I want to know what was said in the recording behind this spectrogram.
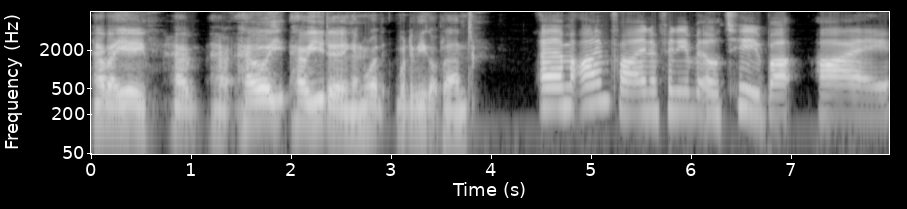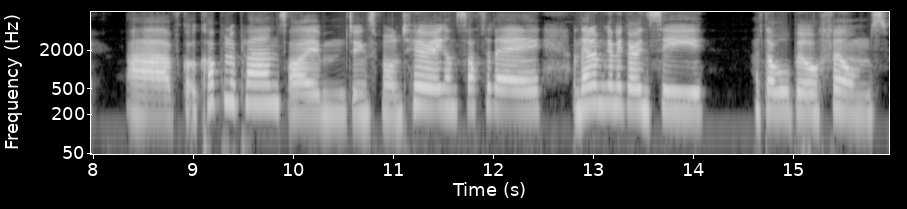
How about you? How how how are you, how are you doing? And what what have you got planned? Um, I'm fine. I'm feeling a bit ill too, but I have got a couple of plans. I'm doing some volunteering on Saturday, and then I'm going to go and see a double bill of films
